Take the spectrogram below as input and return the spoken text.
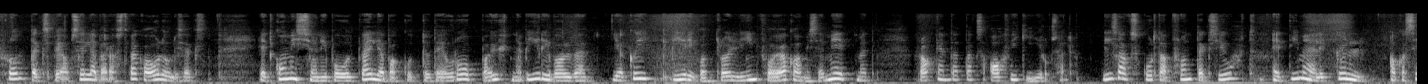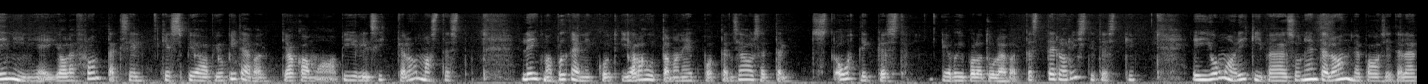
Frontex peab sellepärast väga oluliseks, et komisjoni poolt välja pakutud Euroopa ühtne piirivalve ja kõik piirikontrolli info jagamise meetmed rakendataks ahvikiirusel. lisaks kurdab Frontexi juht, et imelik küll, aga senini ei ole Frontexil, kes peab ju pidevalt jagama piiril sikke lammastest, leidma põgenikud ja lahutama need potentsiaalsetest ohtlikest ja võib-olla tulevatest terroristidestki, ei oma ligipääsu nendele andmebaasidele,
